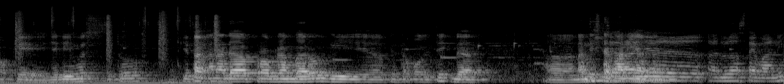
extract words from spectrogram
Oke, jadi Mus itu kita akan ada program baru di uh, Pinter Politik dan uh, nanti Stefani akan adalah Stefani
